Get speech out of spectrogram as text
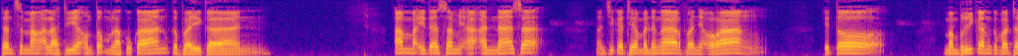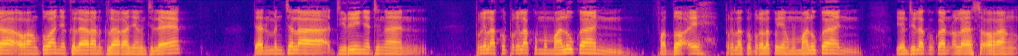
dan semangatlah dia untuk melakukan kebaikan amma idza sami'a an-nasa dan jika dia mendengar banyak orang itu memberikan kepada orang tuanya gelaran-gelaran yang jelek dan mencela dirinya dengan perilaku-perilaku memalukan fadaih, perilaku-perilaku yang memalukan yang dilakukan oleh seorang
